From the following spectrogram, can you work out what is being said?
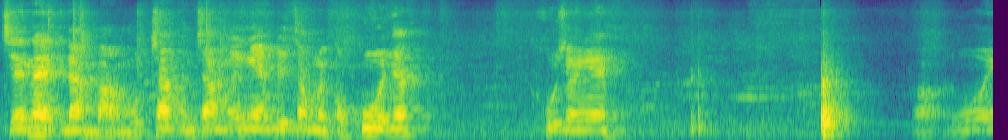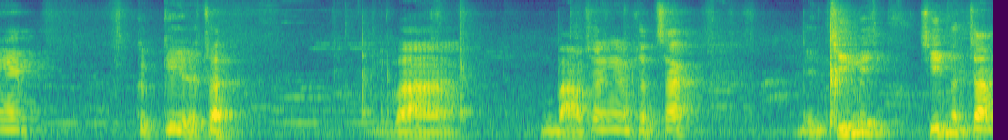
Chén này thì đảm bảo 100% anh em, bên trong này có cua nhá. Khui cho anh em. Đó, đúng không anh em? Cực kỳ là chuẩn. Và báo cho anh em chuẩn xác đến 99 phần trăm.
